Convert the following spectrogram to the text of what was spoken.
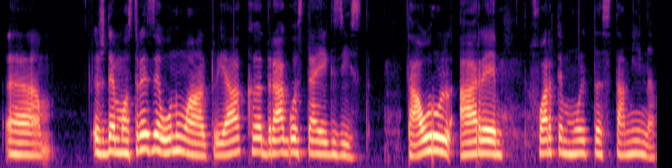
uh, își demonstreze unul altuia că dragostea există. Taurul are foarte multă stamină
